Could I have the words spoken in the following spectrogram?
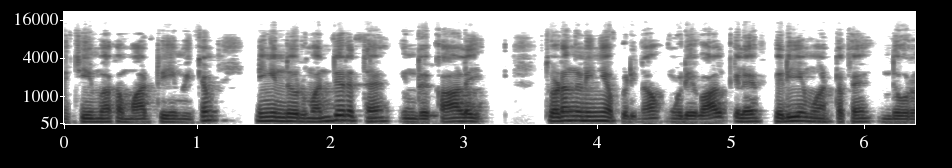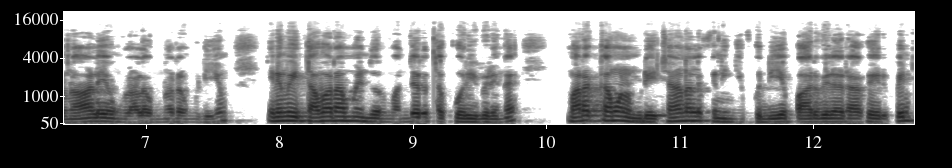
நிச்சயமாக மாற்றியமைக்கும். நீங்கள் இந்த ஒரு மந்திரத்தை இன்று காலை தொடங்குனீங்க அப்படின்னா உங்களுடைய வாழ்க்கையில பெரிய மாற்றத்தை இந்த ஒரு நாளே உங்களால் உணர முடியும். எனவே தவறாமல் இந்த ஒரு மந்திரத்தை கூறிவிடுங்க. மறக்காமல் நம்முடைய சேனலுக்கு நீங்கள் புதிய பார்வையாளராக இருப்பேன்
